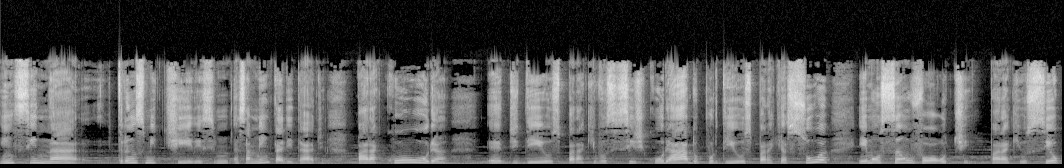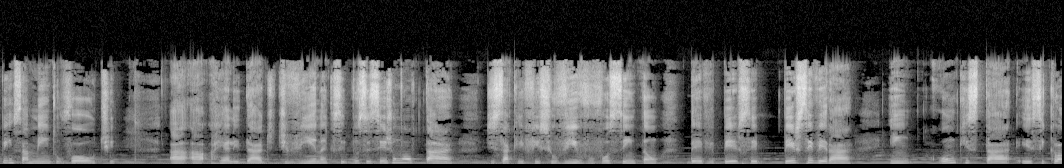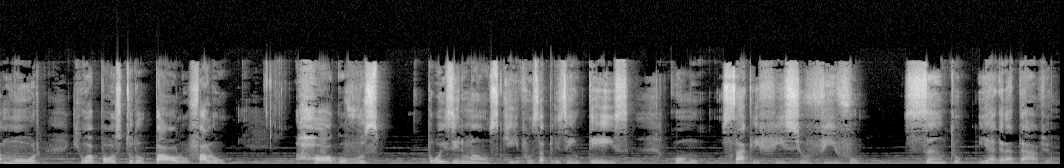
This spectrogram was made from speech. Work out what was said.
ensinar, transmitir esse, essa mentalidade para a cura é, de Deus, para que você seja curado por Deus, para que a sua emoção volte, para que o seu pensamento volte a, a realidade divina, que você seja um altar de sacrifício vivo, você então deve perseverar em conquistar esse clamor que o apóstolo Paulo falou. Rogo-vos, pois, irmãos, que vos apresenteis como sacrifício vivo, santo e agradável.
